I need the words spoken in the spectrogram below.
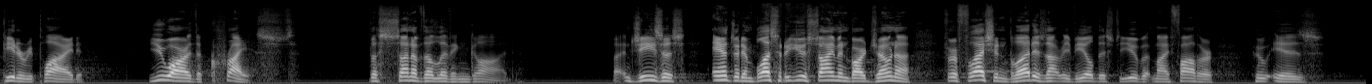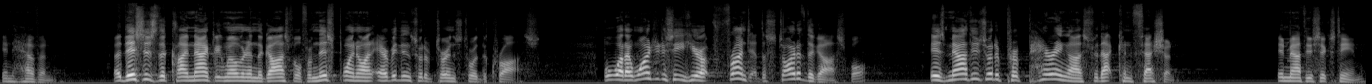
Peter replied, You are the Christ, the Son of the living God. And Jesus answered him, Blessed are you, Simon Bar Jonah, for flesh and blood has not revealed this to you, but my Father who is in heaven. Uh, this is the climactic moment in the gospel. From this point on, everything sort of turns toward the cross. But what I want you to see here up front at the start of the gospel is Matthew sort of preparing us for that confession in Matthew 16.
